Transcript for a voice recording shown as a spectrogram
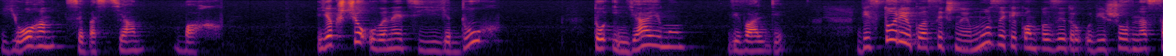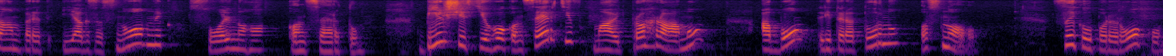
Йоган Себастьян Бах. Якщо у Венеції є дух, то ім'я йому Вівальді. В історію класичної музики композитор увійшов насамперед як засновник сольного концерту. Більшість його концертів мають програму або літературну основу. Цикл пори року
